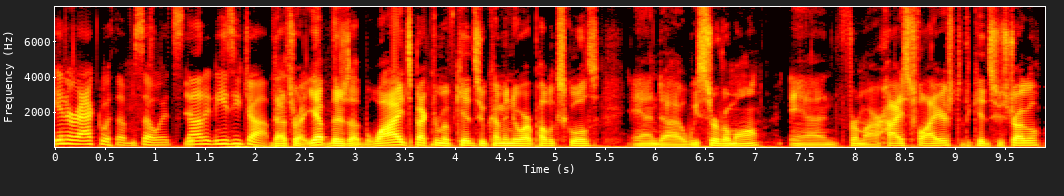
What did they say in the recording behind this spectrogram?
interact with them. So it's not an easy job. That's right. Yep. There's a wide spectrum of kids who come into our public schools, and uh, we serve them all. And from our highest flyers to the kids who struggle,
